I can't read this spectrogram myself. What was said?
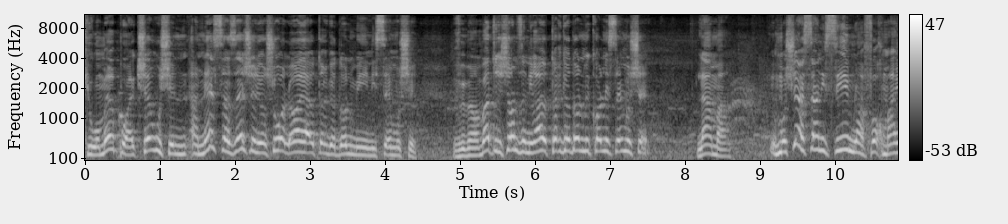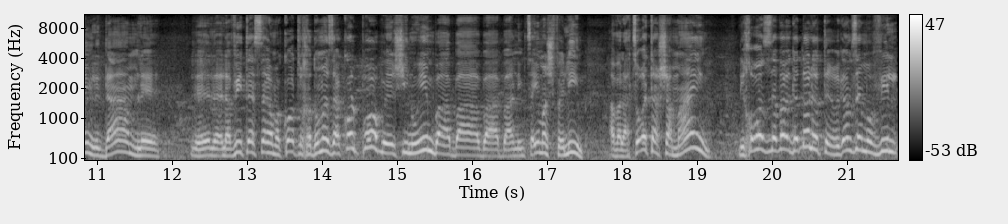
כי הוא אומר פה, ההקשר הוא שהנס הזה של יהושע לא היה יותר גדול מניסי משה ובמבט ראשון זה נראה יותר גדול מכל ניסי משה למה? משה עשה ניסים להפוך מים לדם, ל... להביא את עשר המכות וכדומה, זה הכל פה בשינויים בנמצאים השפלים, אבל לעצור את השמיים, לכאורה זה דבר גדול יותר, וגם זה מוביל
